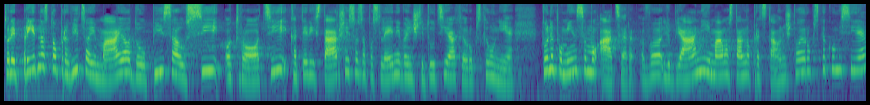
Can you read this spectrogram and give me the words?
torej prednostno pravico imajo do upisa vsi otroci, katerih starši so zaposleni v inštitucijah Evropske unije. To ne pomeni samo ACER. V Ljubljani imamo stalno predstavništvo Evropske komisije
